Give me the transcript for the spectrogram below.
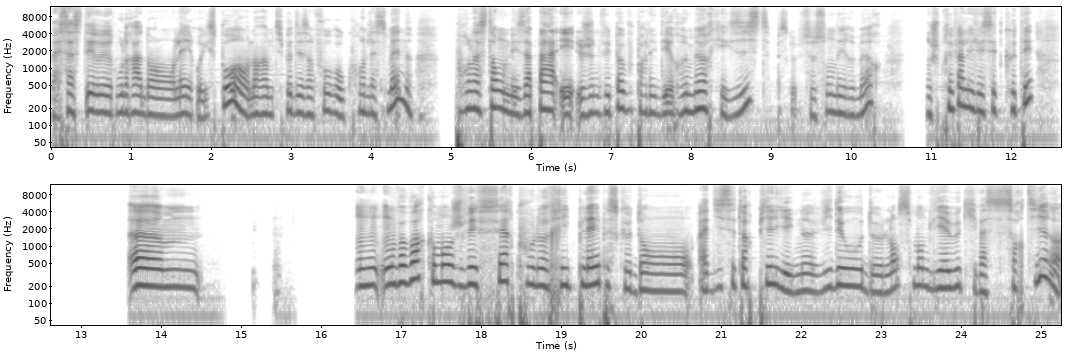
bah, ça se déroulera dans l'Aero Expo. On aura un petit peu des infos au courant de la semaine. Pour l'instant, on ne les a pas et je ne vais pas vous parler des rumeurs qui existent parce que ce sont des rumeurs. Donc je préfère les laisser de côté. Euh, on, va voir comment je vais faire pour le replay parce que dans à 17h pile, il y a une vidéo de lancement de l'IAE qui va sortir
